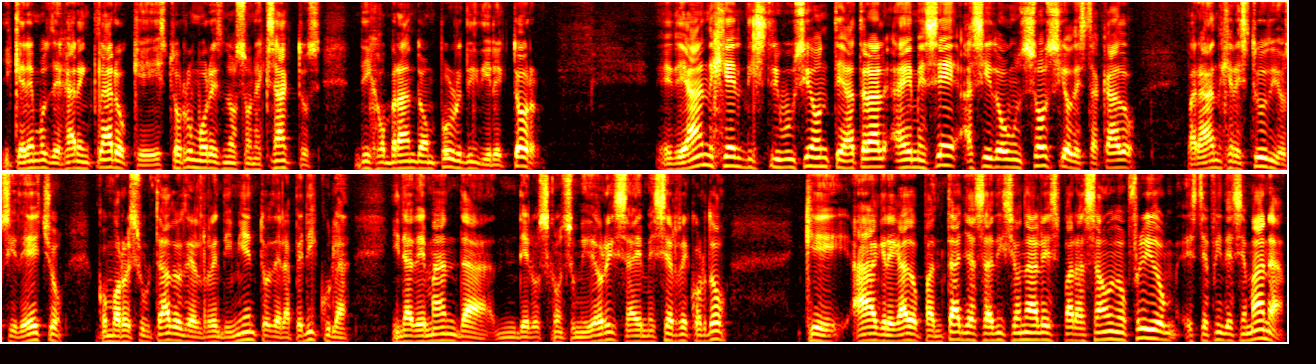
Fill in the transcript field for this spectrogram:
y queremos dejar en claro que estos rumores no son exactos, dijo Brandon Purdy, director. Eh, de Ángel Distribución Teatral AMC ha sido un socio destacado para Ángel Studios y de hecho, como resultado del rendimiento de la película y la demanda de los consumidores, AMC recordó que ha agregado pantallas adicionales para Sound of Freedom este fin de semana.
